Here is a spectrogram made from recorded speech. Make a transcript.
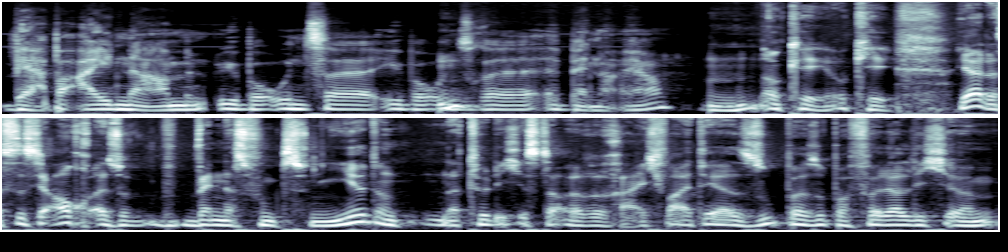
Werbeeinnahmen über unsere, über mhm. unsere Banner, ja. Mhm, okay, okay. Ja, das ist ja auch, also wenn das funktioniert und natürlich ist da eure Reichweite ja super, super förderlich, ähm,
